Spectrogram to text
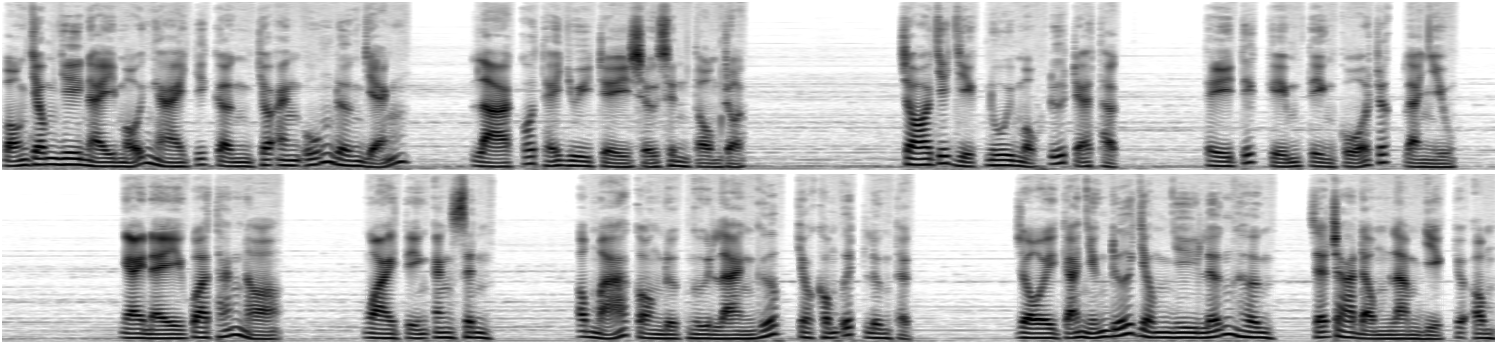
Bọn dông nhi này mỗi ngày chỉ cần cho ăn uống đơn giản Là có thể duy trì sự sinh tồn rồi. So với việc nuôi một đứa trẻ thật Thì tiết kiệm tiền của rất là nhiều. Ngày này qua tháng nọ Ngoài tiền ăn xin Ông Mã còn được người làng góp cho không ít lương thực. Rồi cả những đứa dông nhi lớn hơn sẽ ra đồng làm việc cho ông,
